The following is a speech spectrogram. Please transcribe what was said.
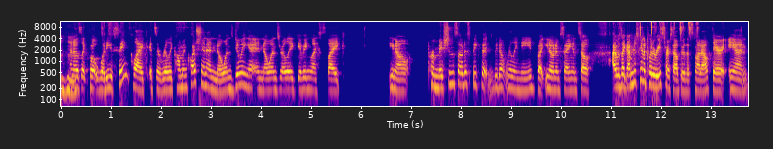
Mm-hmm. And I was like, but what do you think? Like, it's a really common question, and no one's doing it, and no one's really giving like like, you know, permission, so to speak, that we don't really need. But you know what I'm saying? And so I was like, I'm just going to put a resource out there that's not out there. And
